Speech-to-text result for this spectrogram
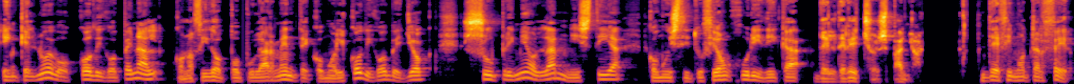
en que el nuevo Código Penal, conocido popularmente como el Código Belloc, suprimió la amnistía como institución jurídica del derecho español. Décimo tercero.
